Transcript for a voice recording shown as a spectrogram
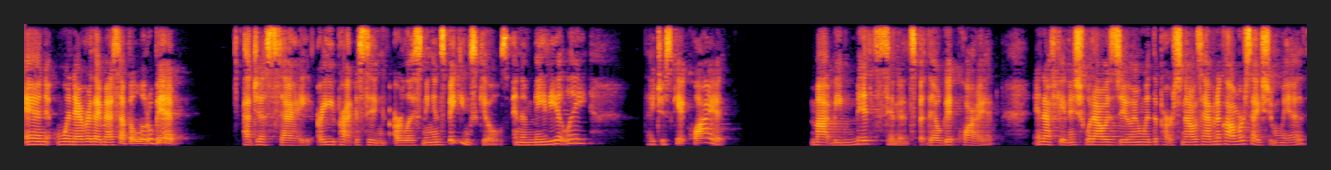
And whenever they mess up a little bit, I just say, Are you practicing our listening and speaking skills? And immediately they just get quiet. Might be mid sentence, but they'll get quiet. And I finish what I was doing with the person I was having a conversation with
